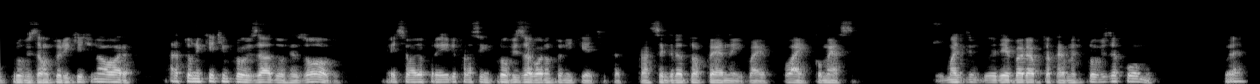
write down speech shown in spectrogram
improvisar um toniquete na hora. Ah, toniquete improvisado resolve? Aí você olha para ele e fala assim: improvisa agora um toniquete, tá, tá sangrando tua perna aí, vai, vai, começa. Mas ele vai olhar pra tua cara, mas improvisa como? Ué,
